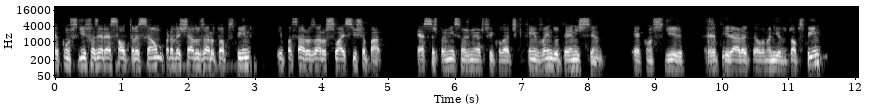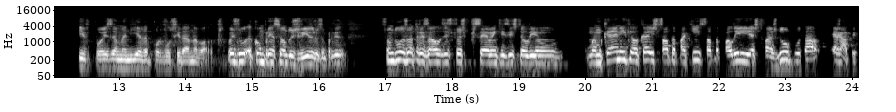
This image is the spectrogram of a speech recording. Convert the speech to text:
a conseguir fazer essa alteração para deixar de usar o top spin e passar a usar o slice e o chapado. Essas para mim são as maiores dificuldades que quem vem do ténis sente, é conseguir retirar aquela mania do top spin e depois a mania de pôr velocidade na bola. Depois a compreensão dos vidros, são duas ou três aulas e as pessoas percebem que existe ali um, uma mecânica, ok, isto salta para aqui, salta para ali, este faz duplo tal, é rápido.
